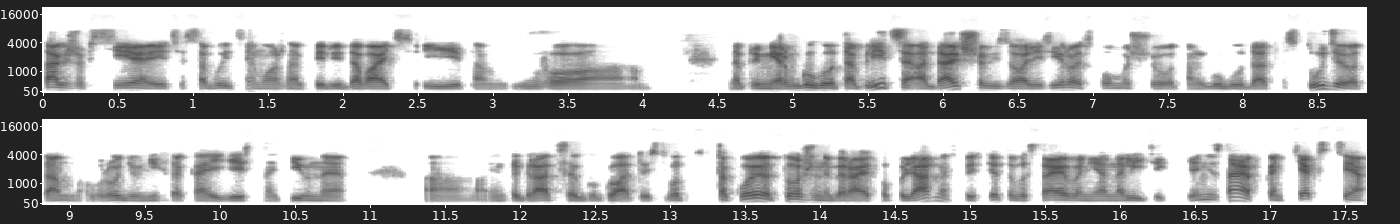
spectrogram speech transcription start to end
Также все эти события можно передавать и там в например, в Google таблице, а дальше визуализировать с помощью там, Google Data Studio, там вроде у них такая есть нативная а, интеграция Google. То есть вот такое тоже набирает популярность, то есть это выстраивание аналитики. Я не знаю, в контексте,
